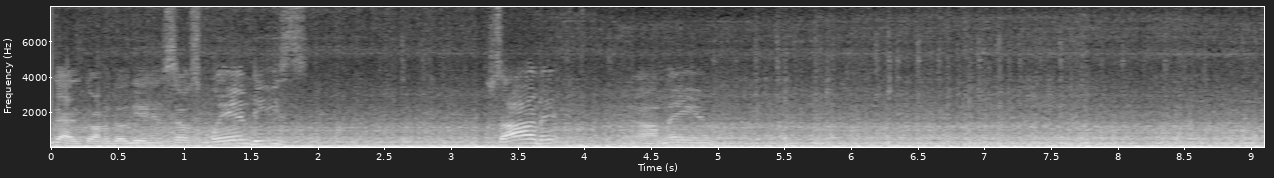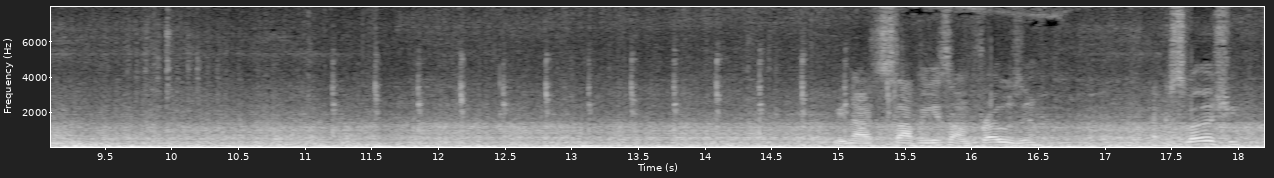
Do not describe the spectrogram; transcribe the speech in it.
That guy's gonna go get himself some Wendy's. Sonic. Oh man. Be nice to stop and get something frozen. Like a slushy.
